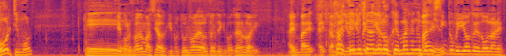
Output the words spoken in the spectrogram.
Baltimore. Eh, Sí, pero son demasiados equipos. Tú no das los 30 equipos, déjalo ahí. Hay más, hay- la estoy invirtieron los que más han Más de invertido. 5 millones de dólares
